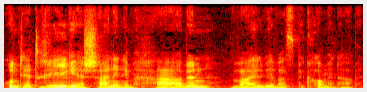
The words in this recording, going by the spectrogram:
Und Erträge erscheinen im Haben, weil wir was bekommen haben.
